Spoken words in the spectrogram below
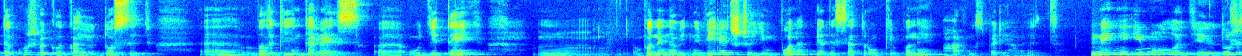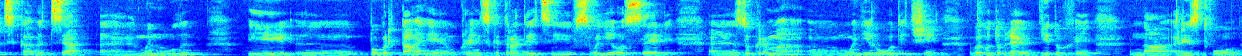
також викликають досить великий інтерес у дітей. Вони навіть не вірять, що їм понад 50 років. Вони гарно зберігаються. Нині і молодь дуже цікавиться минулим і е, повертає українські традиції в свої оселі. Е, Зокрема, е, мої родичі виготовляють дідухи на Різдво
